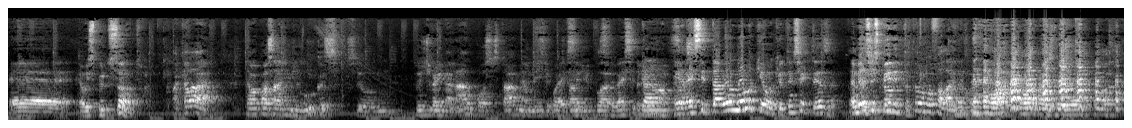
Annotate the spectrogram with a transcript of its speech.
é, é o Espírito Santo. Aquela. Tem uma passagem de Lucas, se eu, se eu estiver enganado, posso estar, minha mente Vai pode estar de você vai citar, você vai citar mesmo, mesmo que eu, aqui, eu tenho certeza. É o mesmo Espírito. Então eu vou falar então.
